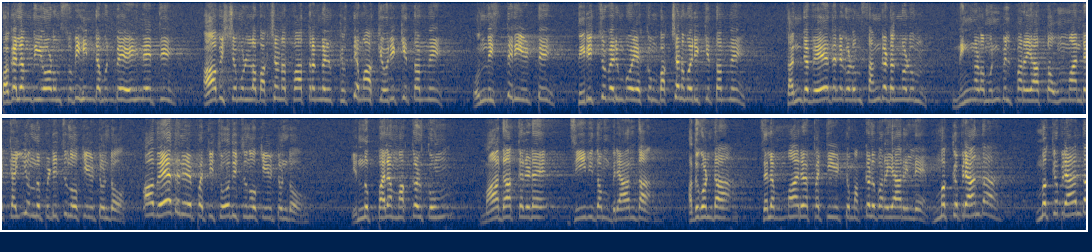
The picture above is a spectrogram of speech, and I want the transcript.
പകലന്തിയോളം സുബിഹിന്റെ മുൻപേ എഴുന്നേറ്റ് ആവശ്യമുള്ള ഭക്ഷണപാത്രങ്ങൾ കൃത്യമാക്കി ഒരുക്കി തന്ന് ഒന്ന് ഇസ്തിരിയിട്ട് തിരിച്ചു വരുമ്പോഴേക്കും ഭക്ഷണം ഒരുക്കി തന്ന് തന്റെ വേദനകളും സങ്കടങ്ങളും നിങ്ങളെ മുൻപിൽ പറയാത്ത ഉമ്മാന്റെ കൈയൊന്ന് പിടിച്ചു നോക്കിയിട്ടുണ്ടോ? ആ വേദനയെ പറ്റി ചോദിച്ചു നോക്കിയിട്ടുണ്ടോ? ഇന്ന് പല മക്കൾക്കും മാതാക്കളുടെ ജീവിതം ഭ്രാന്ത. അതുകൊണ്ടാ ചില ഉമ്മാരെ പറ്റിയിട്ട് മക്കൾ പറയാറില്ലേ? ഉമ്മക്ക് ഭ്രാന്ത ഉമ്മക്ക് ഭ്രാന്ത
